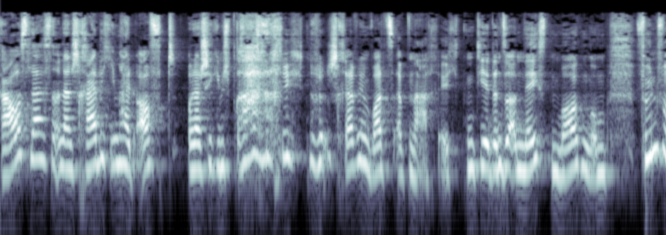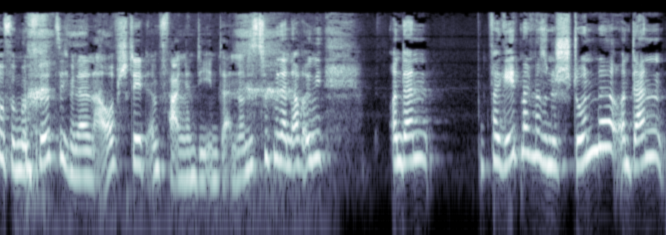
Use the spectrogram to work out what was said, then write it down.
rauslassen und dann schreibe ich ihm halt oft oder schicke ihm Sprachnachrichten oder schreibe ihm WhatsApp-Nachrichten, die er dann so am nächsten Morgen um 5.45 Uhr, wenn er dann aufsteht, empfangen die ihn dann. Und es tut mir dann auch irgendwie, und dann vergeht manchmal so eine Stunde und dann,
